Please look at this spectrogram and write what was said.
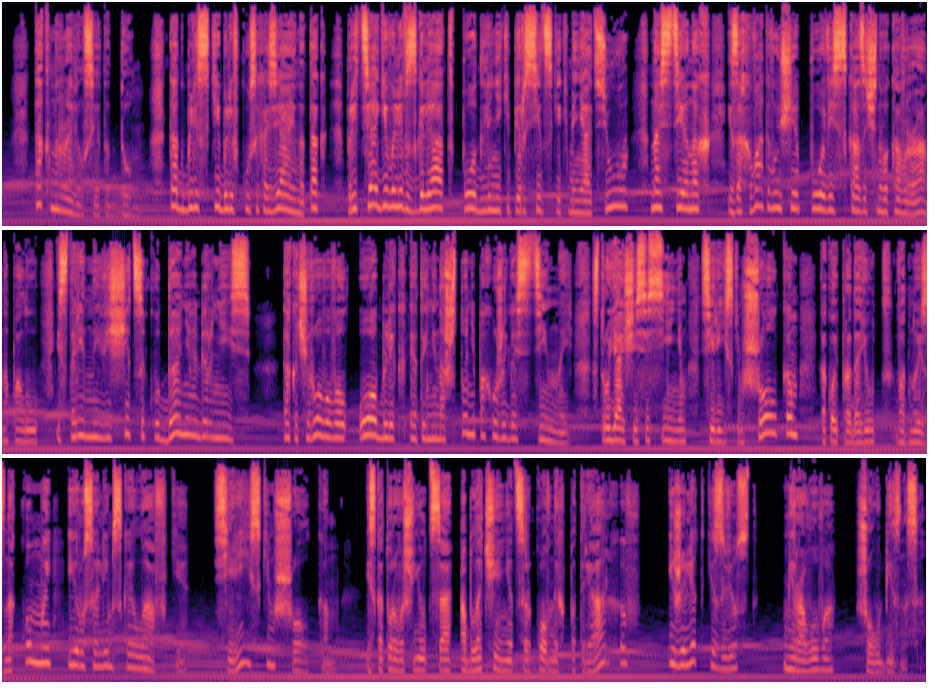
так нравился этот дом, так близки были вкусы хозяина, так притягивали взгляд подлинники персидских миниатюр на стенах и захватывающая повесть сказочного ковра на полу, и старинные вещицы куда ни обернись, так очаровывал облик этой ни на что не похожей гостиной, струящейся синим сирийским шелком, какой продают в одной знакомой иерусалимской лавке, сирийским шелком, из которого шьются облачения церковных патриархов и жилетки звезд мирового шоу-бизнеса.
